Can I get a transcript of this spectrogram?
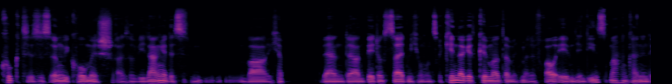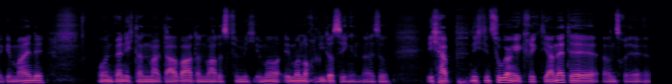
guckt, ist es irgendwie komisch. Also wie lange das war. Ich habe während der Anbetungszeit mich um unsere Kinder gekümmert, damit meine Frau eben den Dienst machen kann in der Gemeinde. Und wenn ich dann mal da war, dann war das für mich immer, immer noch Lieder singen. Also ich habe nicht den Zugang gekriegt. Die Annette, unsere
